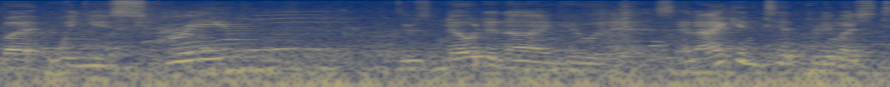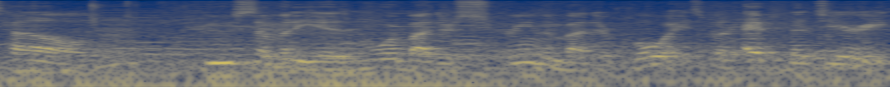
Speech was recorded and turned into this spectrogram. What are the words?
But when you scream, there's no denying who it is. And I can pretty much tell who somebody is more by their scream than by their voice. But hey, that's Jerry.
